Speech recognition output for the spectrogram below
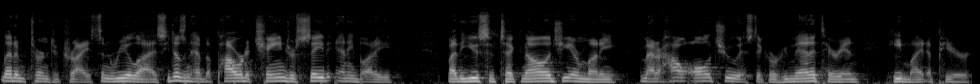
Let him turn to Christ and realize he doesn't have the power to change or save anybody by the use of technology or money, no matter how altruistic or humanitarian he might appear.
